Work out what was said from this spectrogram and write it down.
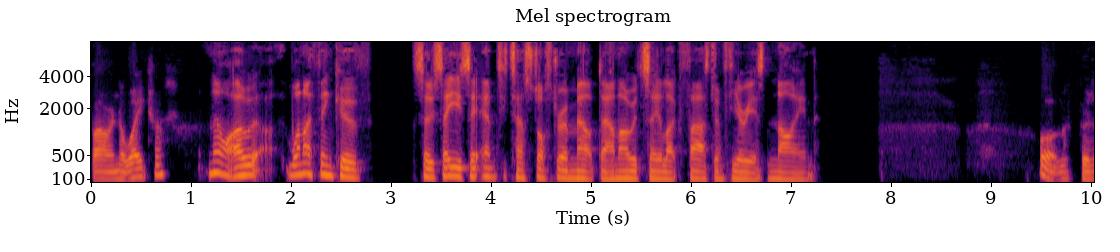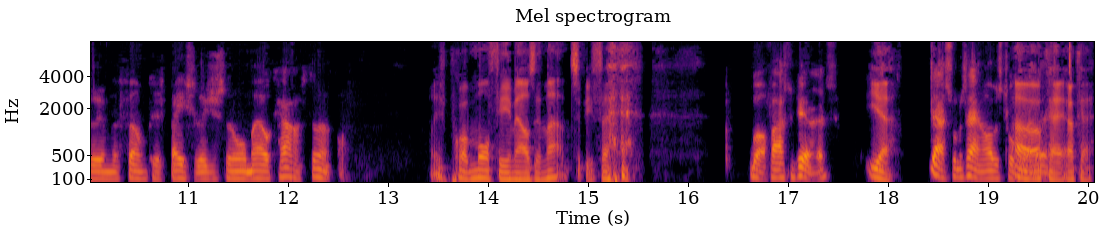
barring the waitress? No, I when I think of so say you say empty testosterone meltdown, I would say like Fast and Furious Nine. Well, I presume the film because it's basically just an all-male cast, isn't it? There's probably more females in that, to be fair. Well, Fast and Furious. yeah. Yeah, that's what I'm saying. I was talking. Oh, about this. okay, okay.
